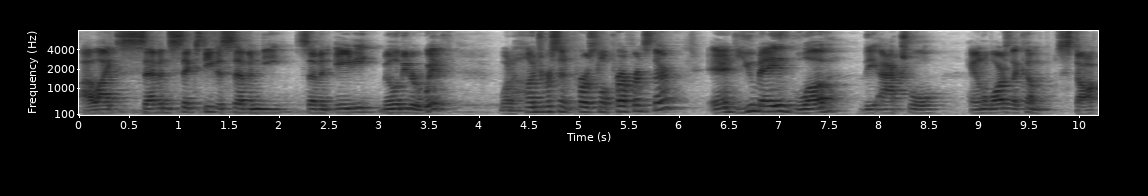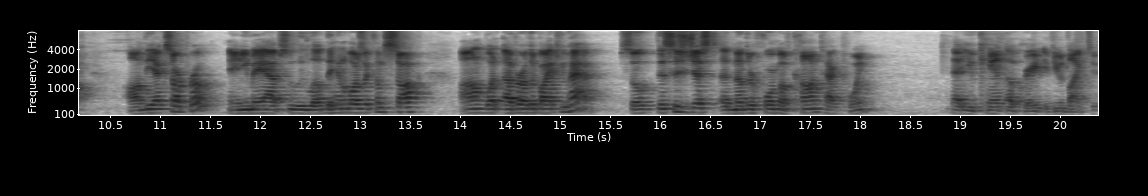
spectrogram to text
I like 760 to 70, 780 millimeter width, 100% personal preference there, and you may love the actual handlebars that come stock on the XR Pro, and you may absolutely love the handlebars that come stock on whatever other bike you have. So this is just another form of contact point that you can upgrade if you'd like to.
